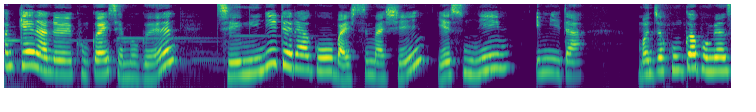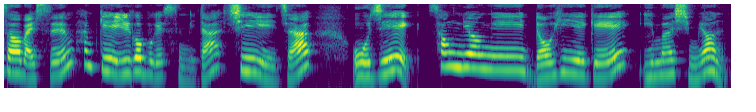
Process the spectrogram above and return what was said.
함께 나눌 공과의 제목은 증인이 되라고 말씀하신 예수님입니다. 먼저 공과 보면서 말씀 함께 읽어보겠습니다. 시작. 오직 성령이 너희에게 임하시면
